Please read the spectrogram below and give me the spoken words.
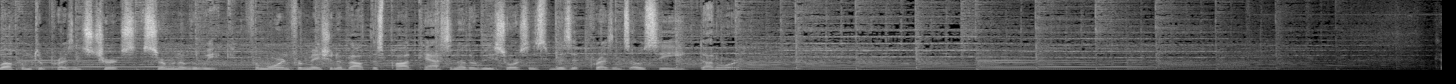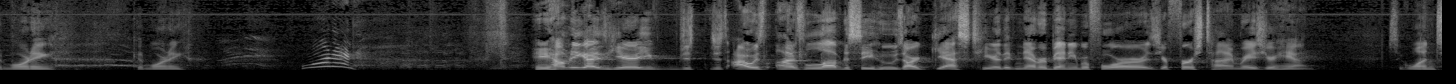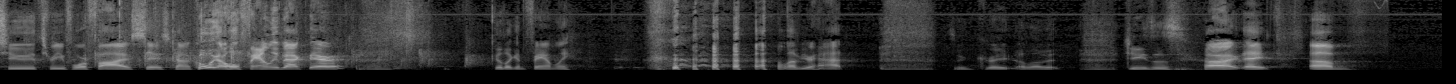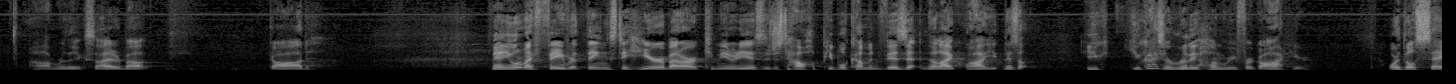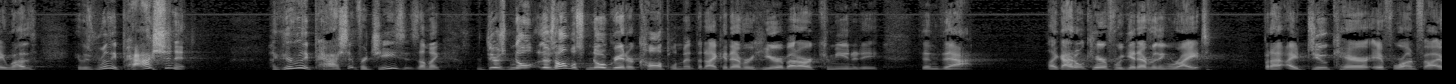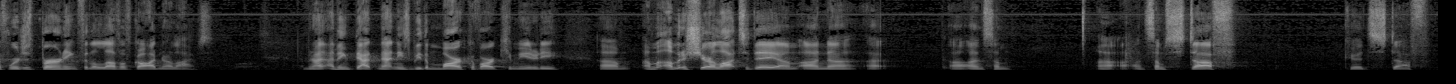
Welcome to Presence Church Sermon of the Week. For more information about this podcast and other resources, visit presenceoc.org. Good morning. Good morning. Morning. Hey, how many of you guys here? You just, just I always, I always love to see who's our guest here. They've never been here before. It's your first time. Raise your hand. It's like one, two, three, four, five, six. Kind of cool. We got a whole family back there. Good looking family. I love your hat. It's great. I love it. Jesus. All right. Hey, um, oh, I'm really excited about God. Man, you know, one of my favorite things to hear about our community is, is just how people come and visit, and they're like, "Wow, you, you, you guys are really hungry for God here." Or they'll say, "Well, it was really passionate. Like they're really passionate for Jesus. I'm like, there's no, there's almost no greater compliment that I could ever hear about our community than that. Like I don't care if we get everything right, but I, I do care if we're on if we're just burning for the love of God in our lives. I mean, I, I think that that needs to be the mark of our community. Um, I'm, I'm going to share a lot today um, on uh, uh, uh, on some uh, on some stuff, good stuff,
